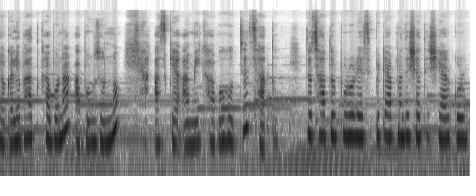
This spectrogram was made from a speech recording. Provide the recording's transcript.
সকালে ভাত খাব না আপুর জন্য, আজকে আমি খাব হচ্ছে ছাতু। তো ছাতুর পুরো রেসিপিটা আপনাদের সাথে শেয়ার করব।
